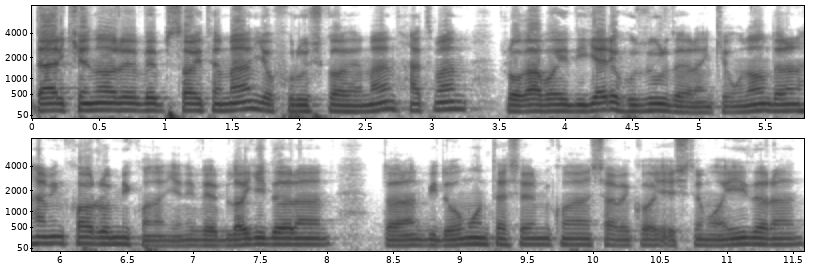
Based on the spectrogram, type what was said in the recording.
در کنار وبسایت من یا فروشگاه من حتما رقبای دیگری حضور دارن که اونا هم دارن همین کار رو می‌کنن. یعنی وبلاگی دارن دارن ویدیو منتشر می‌کنن شبکه های اجتماعی دارن.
